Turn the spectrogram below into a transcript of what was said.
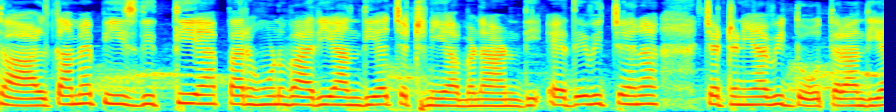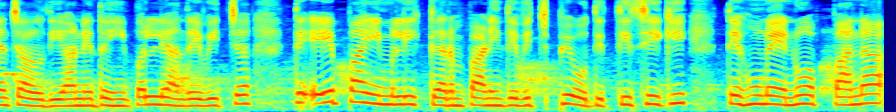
ਦਾਲ ਤਾਂ ਮੈਂ ਪੀਸ ਦਿੱਤੀ ਹੈ, ਪਰ ਹੁਣ ਵਾਰੀ ਆਉਂਦੀ ਹੈ ਚਟਣੀਆਂ ਬਣਾਉਣ ਦੀ। ਇਹਦੇ ਵਿੱਚ ਹੈ ਨਾ, ਚਟਣੀਆਂ ਵੀ ਦੋ ਤਰ੍ਹਾਂ ਦੀਆਂ ਚੱਲਦੀਆਂ ਨੇ ਦਹੀਂ ਭੱਲਿਆਂ ਦੇ ਵਿੱਚ। ਅਤੇ ਇਹ ਭਾਈ ਇਮਲੀ ਗਰਮ ਪਾਣੀ ਦੇ ਵਿੱਚ ਭਿਓ ਦਿੱਤੀ ਸੀਗੀ ਅਤੇ ਹੁਣ ਇਹਨੂੰ ਆਪਾਂ ਨਾ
